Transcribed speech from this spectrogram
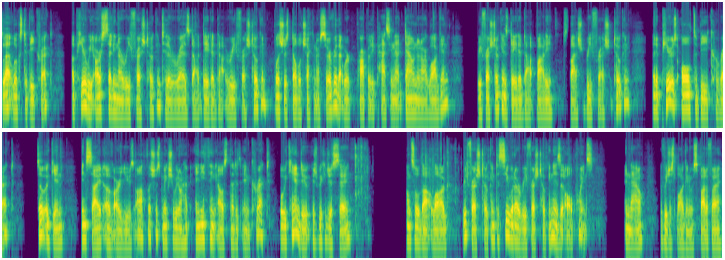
So that looks to be correct. Up here, we are setting our refresh token to the res.data.refresh token. Let's just double check in our server that we're properly passing that down in our login. Refresh token is data.body slash refresh token. That appears all to be correct. So again, inside of our use auth, let's just make sure we don't have anything else that is incorrect. What we can do is we could just say console.log refresh token to see what our refresh token is at all points. And now, if we just log in with Spotify,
